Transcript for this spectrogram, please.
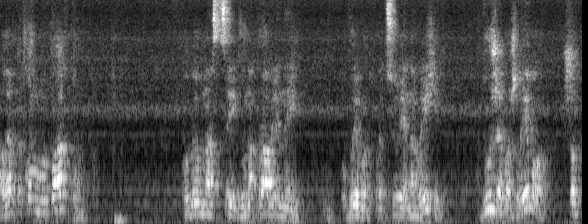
Але в такому випадку, коли у нас цей двонаправлений вивод працює на вихід, дуже важливо, щоб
